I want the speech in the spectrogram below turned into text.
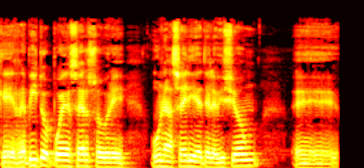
Que, repito, puede ser sobre una serie de televisión. Eh,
